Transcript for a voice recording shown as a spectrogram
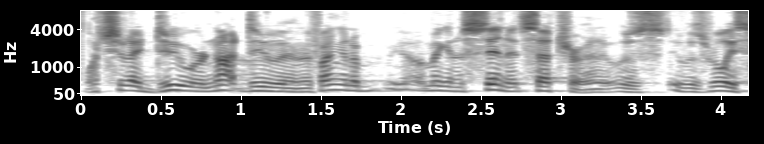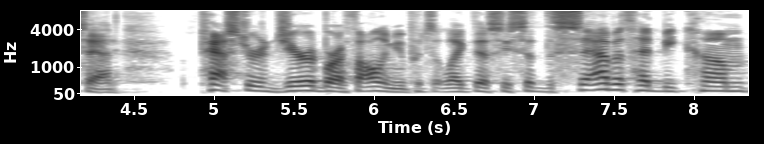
what should I do or not do, and if I'm going to, you know, am I going to sin, etc. And it was, it was really sad. Pastor Jared Bartholomew puts it like this He said, The Sabbath had become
